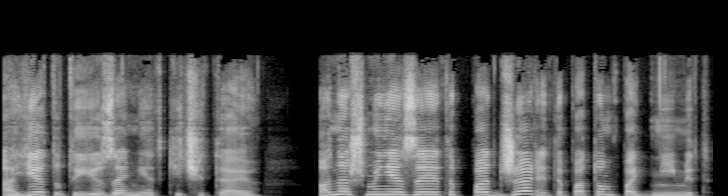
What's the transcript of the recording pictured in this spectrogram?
А я тут ее заметки читаю. Она ж меня за это поджарит, а потом поднимет.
